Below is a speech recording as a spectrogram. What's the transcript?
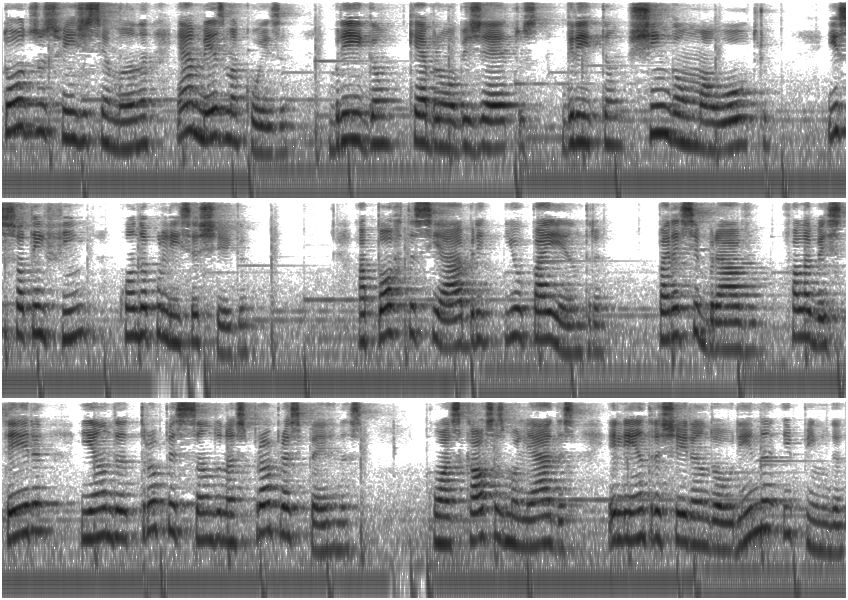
Todos os fins de semana é a mesma coisa. Brigam, quebram objetos, gritam, xingam um ao outro. Isso só tem fim quando a polícia chega. A porta se abre e o pai entra. Parece bravo, fala besteira e anda tropeçando nas próprias pernas. Com as calças molhadas, ele entra cheirando a urina e pinga.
